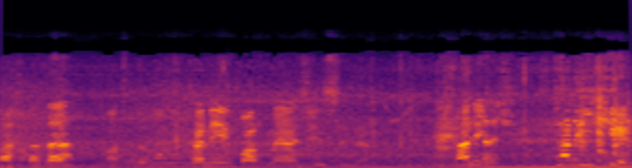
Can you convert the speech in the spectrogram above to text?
Başka da? Başka bu Titanic'in batmayan cinsinden. Titanic. Titanic 2.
